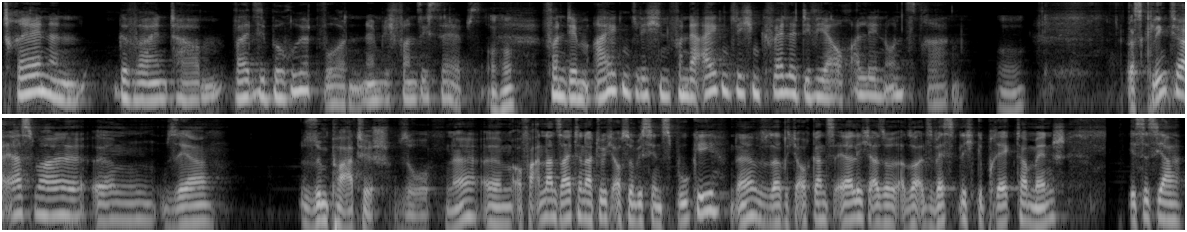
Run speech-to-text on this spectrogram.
Tränen geweint haben, weil sie berührt wurden, nämlich von sich selbst, mhm. von dem eigentlichen, von der eigentlichen Quelle, die wir auch alle in uns tragen. Mhm. Das klingt ja erstmal ähm, sehr sympathisch so. Ne? Ähm, auf der anderen Seite natürlich auch so ein bisschen spooky, ne? sage ich auch ganz ehrlich. Also, also als westlich geprägter Mensch ist es ja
